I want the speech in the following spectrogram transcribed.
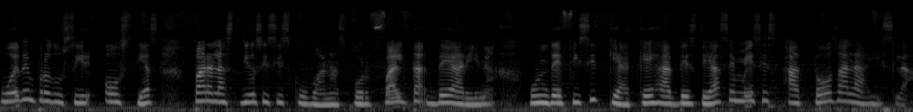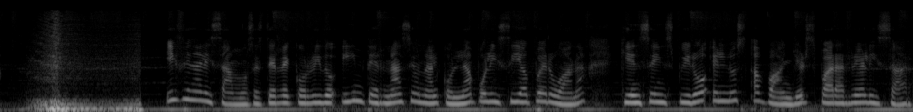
pueden producir hostias para las diócesis cubanas por falta de harina, un déficit que aqueja desde hace meses a toda la isla. Y finalizamos este recorrido internacional con la policía peruana, quien se inspiró en los Avengers para realizar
